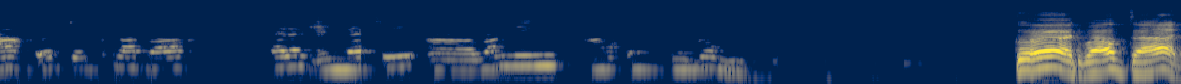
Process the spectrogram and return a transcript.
out of the cupboard. Helen and Betty are running out of the room. Good, well done.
